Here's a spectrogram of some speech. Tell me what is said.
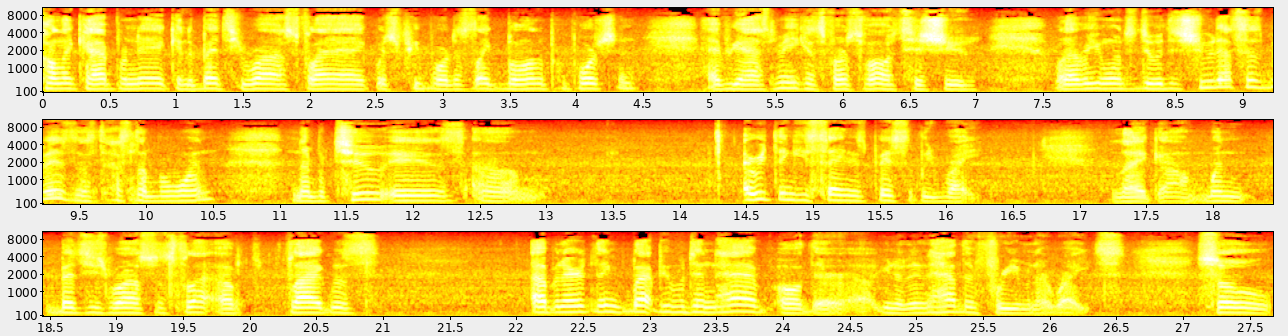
Colin Kaepernick and the Betsy Ross flag, which people are just like blowing the proportion. if you ask me? Because first of all, it's his shoe. Whatever he wants to do with the shoe, that's his business. That's number one. Number two is um, everything he's saying is basically right. Like um, when Betsy Ross's flag, uh, flag was up and everything, black people didn't have all their, uh, you know, they didn't have their freedom and their rights. So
